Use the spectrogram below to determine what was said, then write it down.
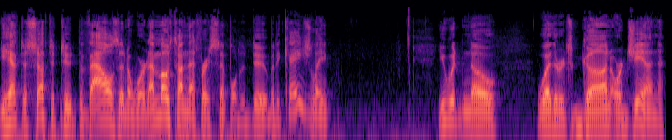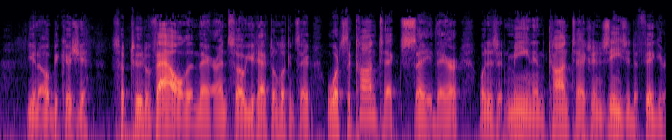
you have to substitute the vowels in a word. Now, most time that's very simple to do, but occasionally you wouldn't know whether it's gun or gin, you know, because you substitute a vowel in there. And so you'd have to look and say, what's the context say there? What does it mean in context? And it's easy to figure.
